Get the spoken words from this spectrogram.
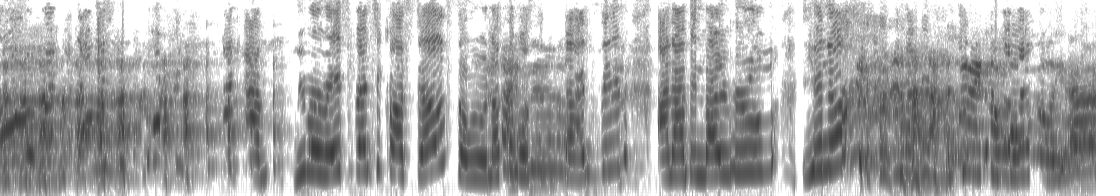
Oh um, we were raised Pentecostal, so we were not supposed to be dancing. And I'm in my room, you know, doing the vocal, yeah.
